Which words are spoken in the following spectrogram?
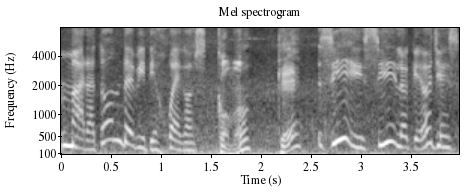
maratón de videojuegos. ¿Cómo? ¿Qué? Sí, sí, lo que oyes.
